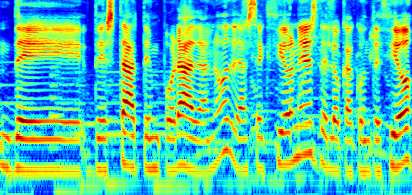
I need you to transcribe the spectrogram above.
de, esta temporada, ¿no? de las secciones, de lo que aconteció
